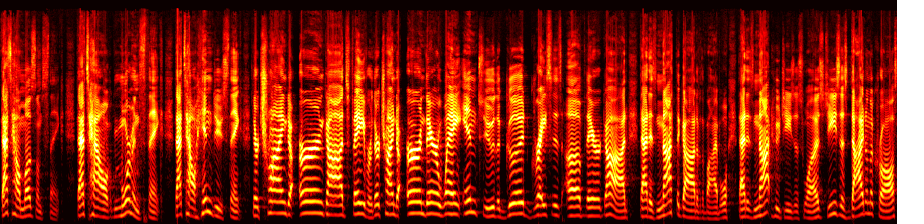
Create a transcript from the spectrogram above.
that's how Muslims think. That's how Mormons think. That's how Hindus think. They're trying to earn God's favor. They're trying to earn their way into the good graces of their God. That is not the God of the Bible. That is not who Jesus was. Jesus died on the cross.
